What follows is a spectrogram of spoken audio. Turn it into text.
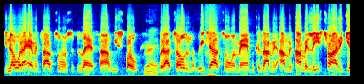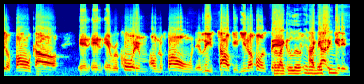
You know what? I haven't talked to him since the last time we spoke. Right. But I told him to reach out to him, man, because I'm I'm I'm at least trying to get a phone call and and, and record him on the phone, at least talking. You know what I'm saying? like a little I gotta get it.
